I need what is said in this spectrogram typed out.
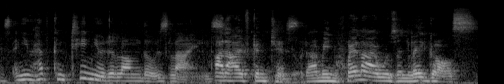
Yes. And you have continued along those lines. And I've continued. I mean, when I was in Lagos,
